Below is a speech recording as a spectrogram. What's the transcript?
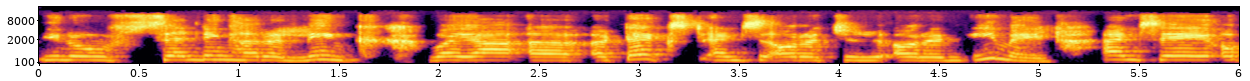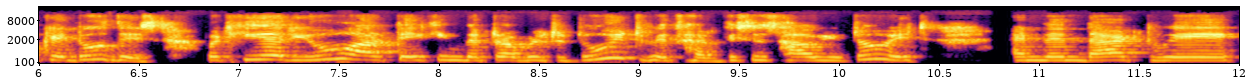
you know, sending her a link via a, a text and or a, or an email and say, okay, do this. But here you are taking the trouble to do it with her. This is how you do it, and then that way,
